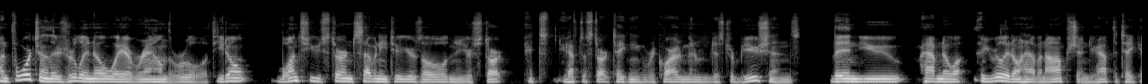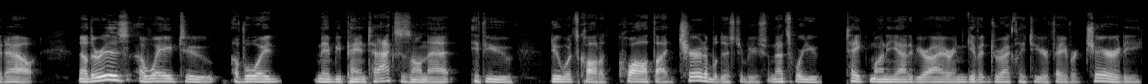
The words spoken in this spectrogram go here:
unfortunately, there's really no way around the rule. If you don't once you turn 72 years old and you start you have to start taking required minimum distributions then you have no you really don't have an option. You have to take it out. Now there is a way to avoid maybe paying taxes on that if you do what's called a qualified charitable distribution. That's where you take money out of your IRA and give it directly to your favorite charity.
